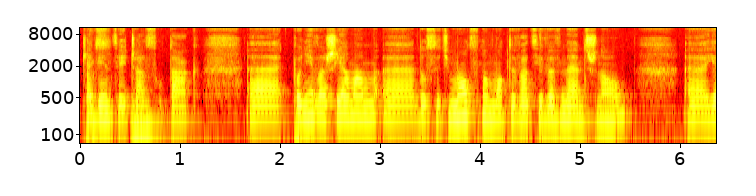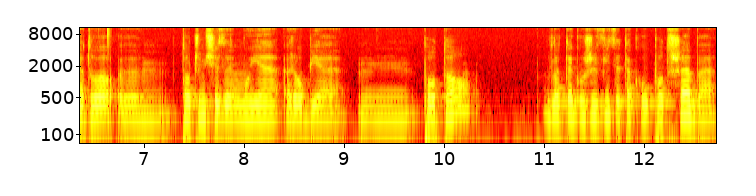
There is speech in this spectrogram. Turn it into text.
Czas. Najwięcej Mhm. czasu, tak. E, ponieważ ja mam e, dosyć mocną motywację wewnętrzną. E, ja to, to, czym się zajmuję, robię po to, dlatego że widzę taką potrzebę.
